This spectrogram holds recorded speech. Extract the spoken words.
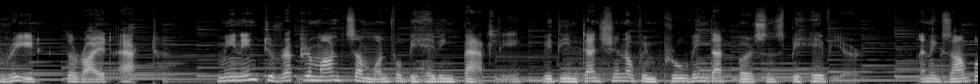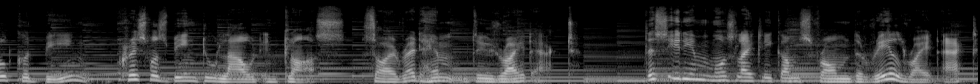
read the Riot Act, meaning to reprimand someone for behaving badly with the intention of improving that person's behavior. An example could be Chris was being too loud in class, so I read him the Riot Act. This idiom most likely comes from the Rail Riot Act,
